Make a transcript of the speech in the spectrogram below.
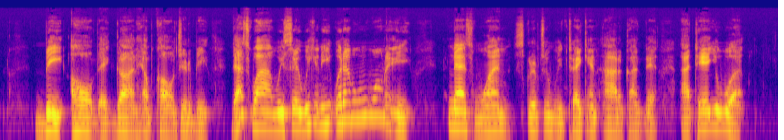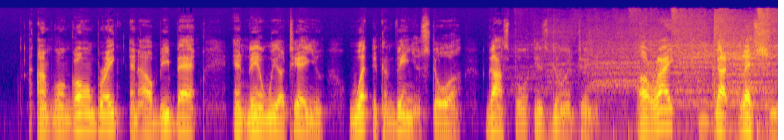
be all that God has called you to be. That's why we say we can eat whatever we want to eat. And that's one scripture we've taken out of context. I tell you what, I'm going to go on break and I'll be back, and then we'll tell you what the convenience store gospel is doing to you. All right? God bless you.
